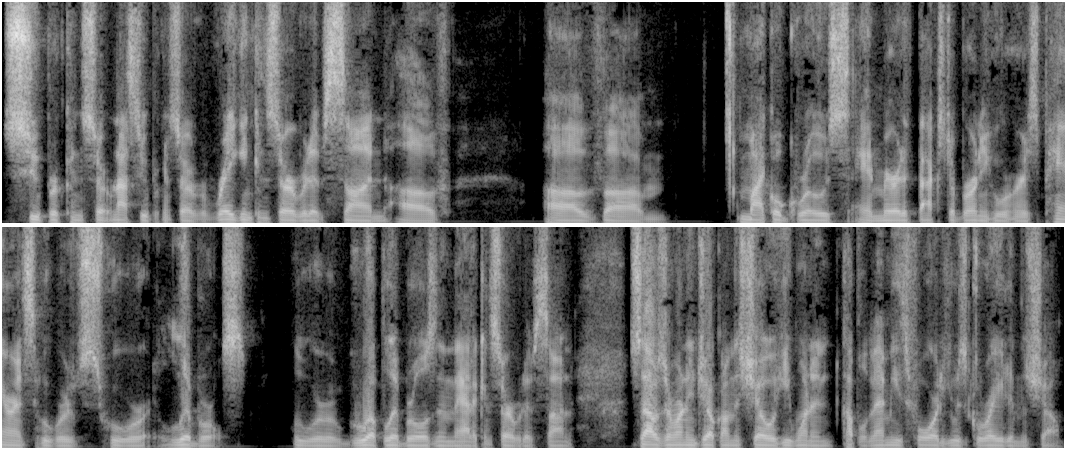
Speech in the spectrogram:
super conservative, not super conservative, Reagan conservative son of of um, Michael Gross and Meredith Baxter Birney, who were his parents, who were who were liberals, who were grew up liberals, and they had a conservative son. So that was a running joke on the show. He won a couple of Emmys for it. He was great in the show.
